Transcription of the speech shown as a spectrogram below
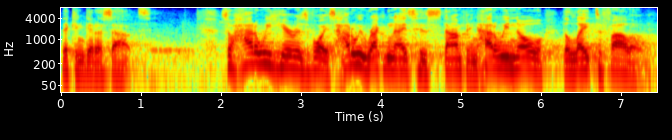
that can get us out. So, how do we hear his voice? How do we recognize his stomping? How do we know the light to follow?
